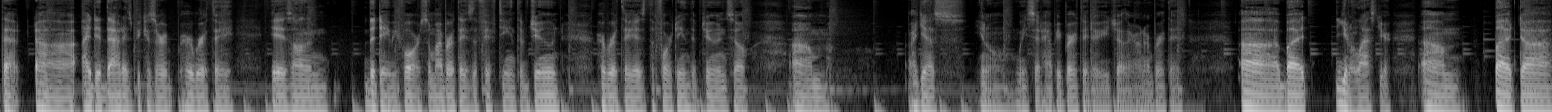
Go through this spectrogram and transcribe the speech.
that uh, i did that is because her her birthday is on the day before. So my birthday is the 15th of June. Her birthday is the 14th of June. So um, I guess, you know, we said happy birthday to each other on our birthdays. Uh, but, you know, last year. Um, but uh,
